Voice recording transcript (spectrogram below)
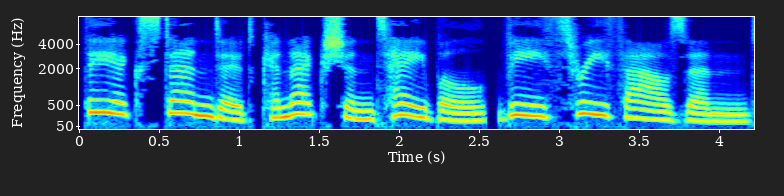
The extended connection table V3000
